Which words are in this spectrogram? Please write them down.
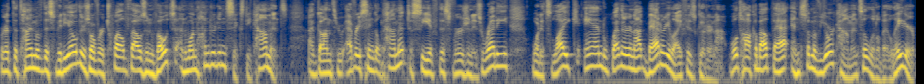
Where at the time of this video there's over 12,000 votes and 160 comments. I've gone through every single comment to see if this version is ready, what it's like, and whether or not battery life is good or not. We'll talk about that and some of your comments a little bit later.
